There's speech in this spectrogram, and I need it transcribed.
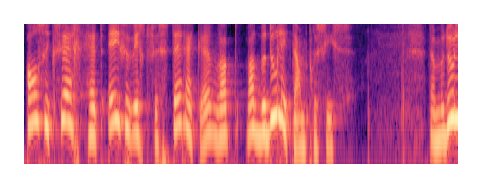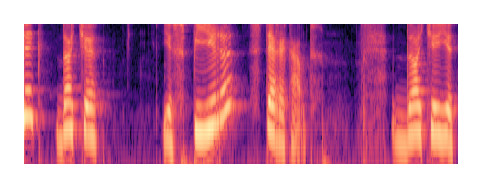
als ik zeg het evenwicht versterken, wat, wat bedoel ik dan precies? Dan bedoel ik dat je je spieren sterk houdt. Dat je je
